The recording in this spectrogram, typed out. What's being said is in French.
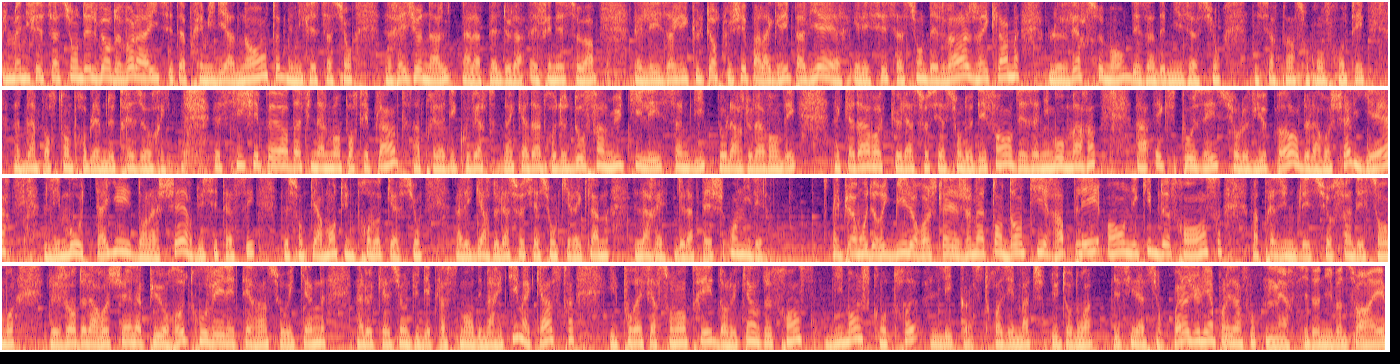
Une manifestation d'éleveurs de volailles cet après-midi à Nantes, manifestation régionale à l'appel de la FNSEA. Les agriculteurs touchés par la grippe aviaire et les cessations d'élevage réclament le versement des indemnisations. Certains sont confrontés à d'importants problèmes de trésorerie. Sea Shepherd a finalement porté plainte après la découverte d'un cadavre de dauphin mutilé samedi au large de la Vendée. Un cadavre que l'association de défense des animaux marins a exposé sur le vieux port de La Rochelle hier. Les mots taillés dans la chair du cétacé sont clairement une provocation à l'égard de l'association qui réclame l'arrêt de la pêche en hiver. Et puis un mot de rugby, le Rochelet Jonathan Danty rappelé en équipe de France. Après une blessure fin décembre, le joueur de la Rochelle a pu retrouver les terrains ce week-end à l'occasion du déplacement des Maritimes à Castres. Il pourrait faire son entrée dans le 15 de France dimanche contre l'Écosse. Troisième match du tournoi Destination. Voilà Julien pour les infos. Merci Denis, bonne soirée.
